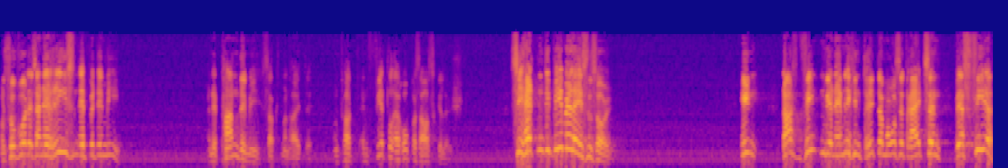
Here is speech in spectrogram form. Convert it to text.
Und so wurde es eine Riesenepidemie. Eine Pandemie, sagt man heute. Und hat ein Viertel Europas ausgelöscht. Sie hätten die Bibel lesen sollen. In das finden wir nämlich in 3. Mose 13, Vers 4.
